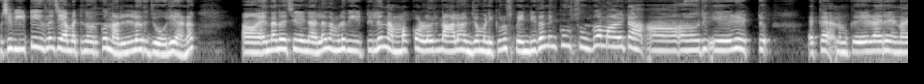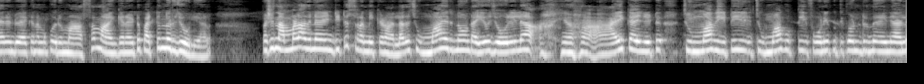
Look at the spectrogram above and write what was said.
പക്ഷെ വീട്ടിൽ ഇരുന്ന് ചെയ്യാൻ പറ്റുന്നവർക്കും നല്ലൊരു ജോലിയാണ്. എന്താണെന്ന് വെച്ച് കഴിഞ്ഞാൽ നമ്മൾ വീട്ടിൽ നമുക്കുള്ള ഒരു നാലോ അഞ്ചോ മണിക്കൂർ സ്പെൻഡ് ചെയ്താൽ നിങ്ങൾക്ക് സുഖമായിട്ട് ഒരു ഏഴ് എട്ട് ഒക്കെ നമുക്ക് ഏഴായിരം എണ്ണായിരം രൂപയൊക്കെ നമുക്ക് ഒരു മാസം വാങ്ങിക്കാനായിട്ട് പറ്റുന്നൊരു ജോലിയാണ്. പക്ഷെ നമ്മൾ അതിന് വേണ്ടിയിട്ട് ശ്രമിക്കണം. അല്ലാതെ ചുമ്മാ ഇരുന്നുകൊണ്ട് അയ്യോ ജോലിയിൽ ആയി കഴിഞ്ഞിട്ട് ചുമ്മാ വീട്ടിൽ ചുമ്മാ കുത്തി ഫോണിൽ കുത്തിക്കൊണ്ടിരുന്ന് കഴിഞ്ഞാൽ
